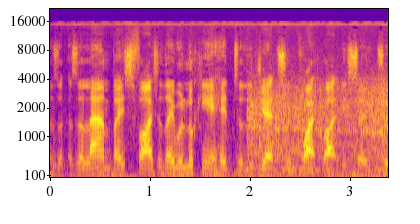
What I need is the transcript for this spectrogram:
as a, as a land-based fighter. They were looking ahead to the jets, and quite rightly so too.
